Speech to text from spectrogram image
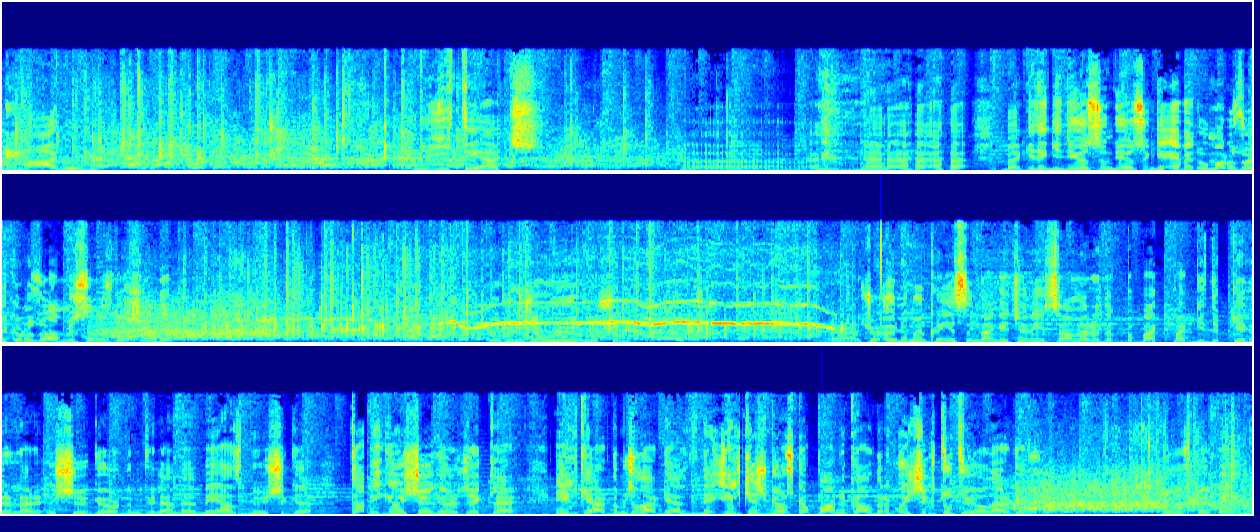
Ne malum? Ne ihtiyaç? Ee, Belki de gidiyorsun diyorsun ki evet umarız uykunuzu almışsınızdır. Şimdi ölünce uyurmuşum. Ya, Şu ölümün kıyısından geçen insanlara da bak bak gidip gelirler ışığı gördüm filan da beyaz bir ışık. Tabii ki ışığı görecekler. İlk yardımcılar geldiğinde ilk iş göz kapağını kaldırıp ışık tutuyorlar gözüne. Göz bebeğine.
